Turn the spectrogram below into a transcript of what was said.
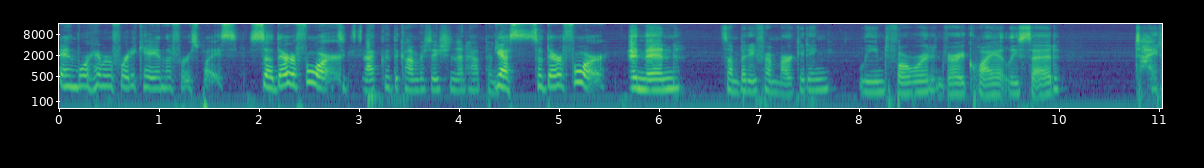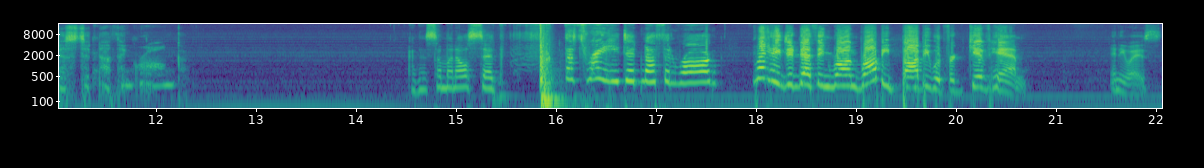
in Warhammer 40k in the first place. So therefore, It's exactly the conversation that happened. yes. So therefore, And then somebody from marketing leaned forward and very quietly said, Titus did nothing wrong. and then someone else said, "That's right, he did nothing wrong." Right, he did nothing wrong. Robbie Bobby would forgive him. Anyways,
